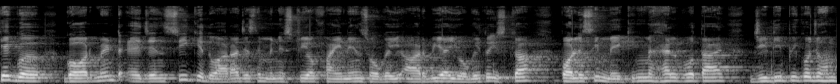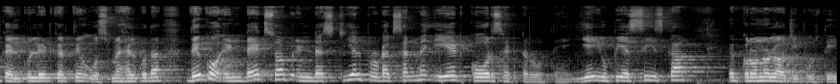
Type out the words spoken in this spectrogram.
कि गवर्नमेंट एजेंसी के द्वारा, जैसे मिनिस्ट्री ऑफ़ फाइनेंस हो गई आरबीआई हो गई तो इसका पॉलिसी मेकिंग में हेल्प होता है। जीडीपी को जो हम कैलकुलेट करते हैं, उसमें हेल्प होता है। देखो इंडेक्स ऑफ़ इंडस्ट्रियल प्रोडक्शन में एट कोर सेक्टर होते हैं। ये यूपीएससी इसका क्रोनोलॉजी पूछती।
